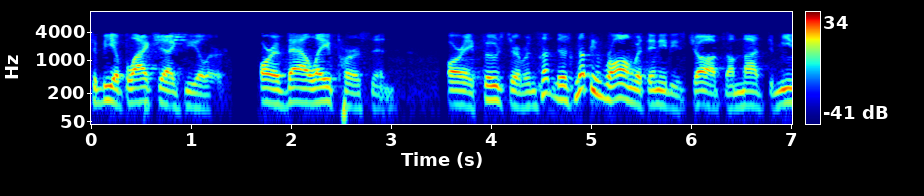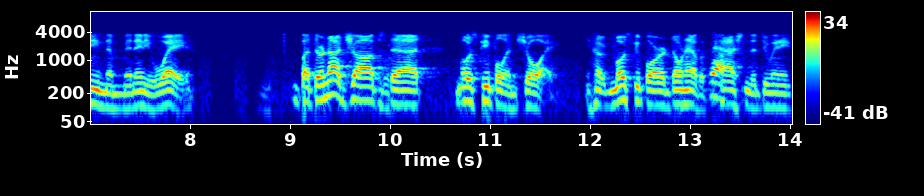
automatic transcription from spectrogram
to be a blackjack dealer or a valet person or a food server, and there's nothing wrong with any of these jobs. I'm not demeaning them in any way, but they're not jobs that most people enjoy. You know, most people are, don't have a Yeah. passion to do any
